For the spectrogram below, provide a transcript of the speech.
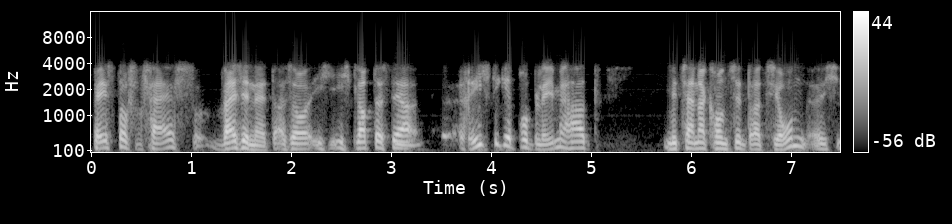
Best of Five, weiß ich nicht. Also ich, ich glaube, dass der richtige Probleme hat mit seiner Konzentration. Ich,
